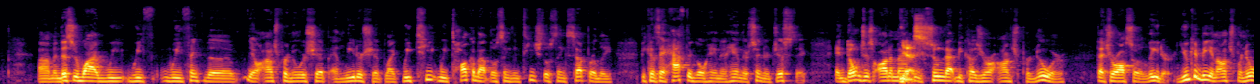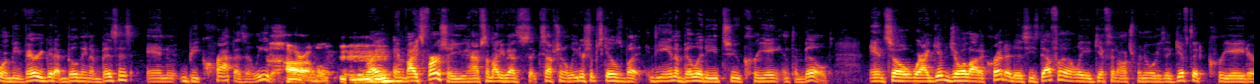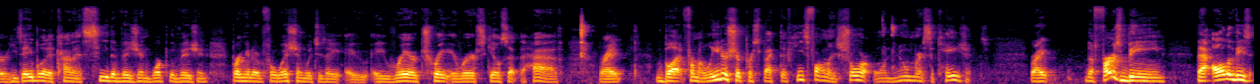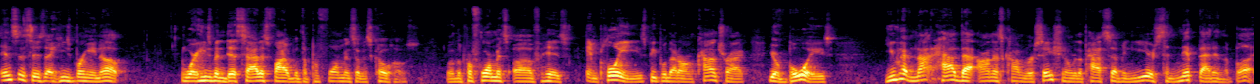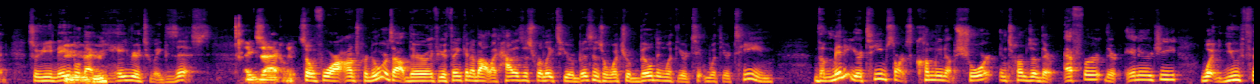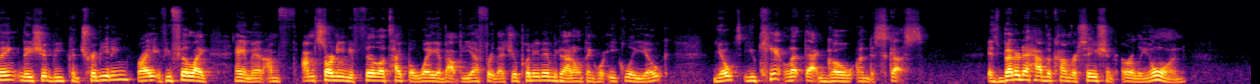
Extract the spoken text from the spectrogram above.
Um, and this is why we we we think the you know entrepreneurship and leadership like we te- we talk about those things and teach those things separately because they have to go hand in hand. They're synergistic, and don't just automatically Yes. assume that because you're an entrepreneur that you're also a leader. You can be an entrepreneur and be very good at building a business and be crap as a leader Horrible. Mhm. right? And vice versa. You have somebody who has exceptional leadership skills, but the inability to create and to build. And so, where I give Joe a lot of credit is he's definitely a gifted entrepreneur. He's a gifted creator. He's able to kind of see the vision, work the vision, bring it to fruition, which is a, a, a rare trait, a rare skill set to have, right? But from a leadership perspective, he's fallen short on numerous occasions right? The first being that all of these instances that he's bringing up where he's been dissatisfied with the performance of his co-hosts or the performance of his employees, people that are on contract, your boys, you have not had that honest conversation over the past seven years to nip that in the bud. So you enable that mm-hmm. behavior to exist. Exactly. So for our entrepreneurs out there, if you're thinking about like how does this relate to your business or what you're building with your t- with your team, the minute your team starts coming up short in terms of their effort, their energy, what you think they should be contributing, right? If you feel like, hey man, I'm I'm starting to feel a type of way about the effort that you're putting in because I don't think we're equally yoked, yoked, you can't let that go undiscussed. It's better to have the conversation early on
